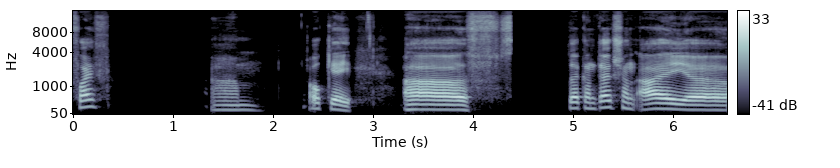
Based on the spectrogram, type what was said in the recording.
5. Um, okay. Uh, second action, I uh,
